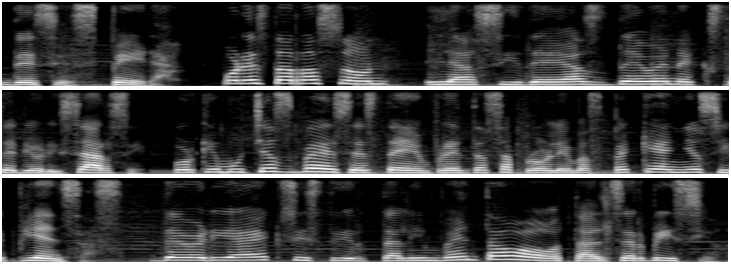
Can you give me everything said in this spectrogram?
desespera. Por esta razón, las ideas deben exteriorizarse, porque muchas veces te enfrentas a problemas pequeños y piensas, ¿debería existir tal invento o tal servicio?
